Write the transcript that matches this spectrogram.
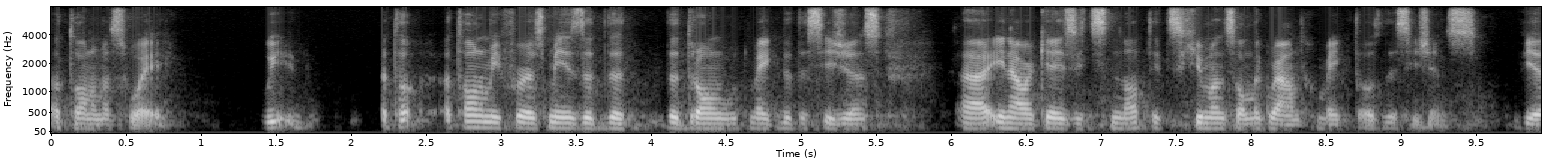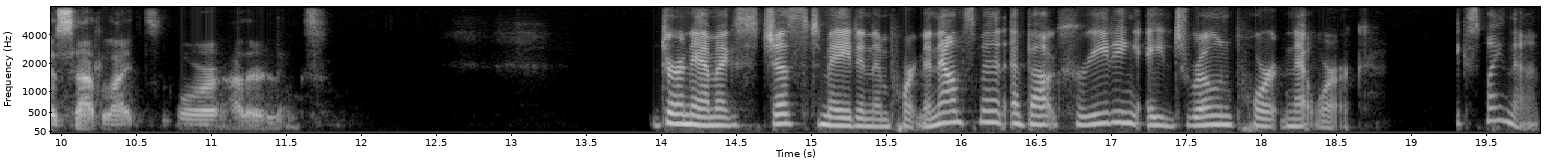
autonomous way. We, auto autonomy for us means that the, the drone would make the decisions. Uh, in our case, it's not, it's humans on the ground who make those decisions via satellite or other links. Dronamics just made an important announcement about creating a drone port network. Explain that.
